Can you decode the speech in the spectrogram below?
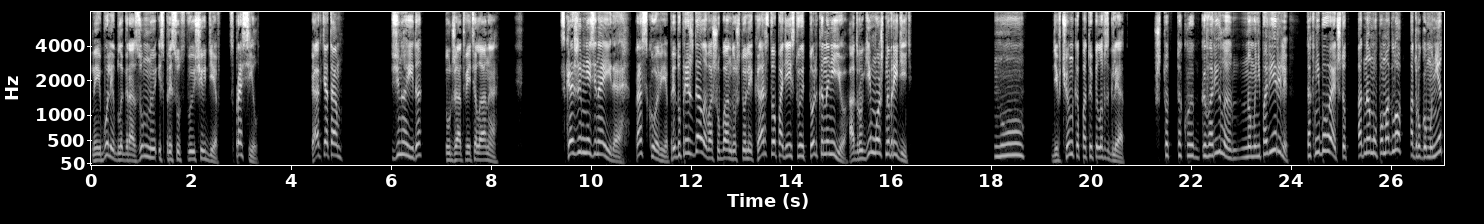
наиболее благоразумную из присутствующих дев, спросил. «Как тебя там?» «Зинаида», — тут же ответила она. «Скажи мне, Зинаида, Просковья предупреждала вашу банду, что лекарство подействует только на нее, а другим может навредить?» «Ну...» Девчонка потупила взгляд. «Что-то такое говорила, но мы не поверили. Так не бывает, чтоб одному помогло, а другому нет».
